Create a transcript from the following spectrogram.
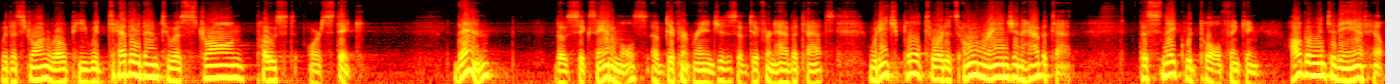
with a strong rope, he would tether them to a strong post or stake. Then, those six animals of different ranges, of different habitats, would each pull toward its own range and habitat. The snake would pull, thinking, I'll go into the ant hill.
